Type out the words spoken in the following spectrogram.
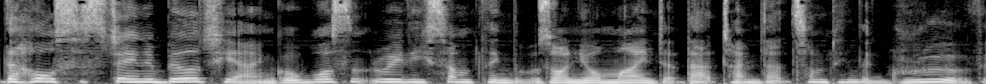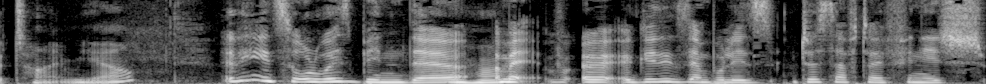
the whole sustainability angle wasn't really something that was on your mind at that time that's something that grew over time yeah I think it's always been there. Mm-hmm. I mean, a, a good example is just after I finished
